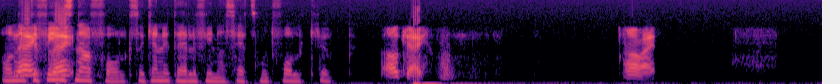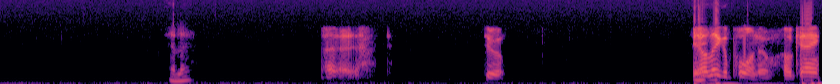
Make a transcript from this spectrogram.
om Nej, det inte finns nej. några folk så kan det inte heller finnas hets mot folkgrupp. Okej. All right. Eller? Uh, du. Jag lägger på nu, okej?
